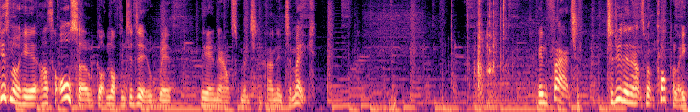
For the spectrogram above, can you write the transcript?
Gizmo here has also got nothing to do with the announcement I need to make. In fact, to do the announcement properly,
